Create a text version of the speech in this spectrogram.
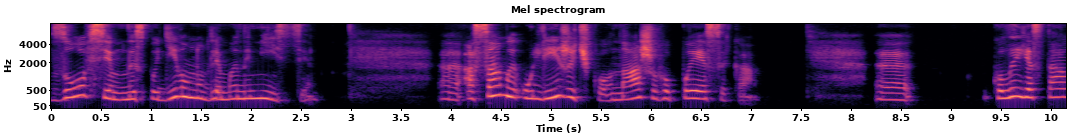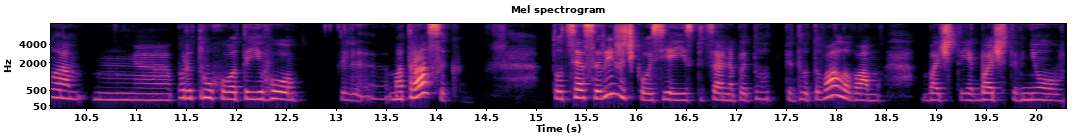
в зовсім несподіваному для мене місці. Е, А саме у ліжечко нашого песика. Е, Коли я стала е, перетрухувати його матрасик, то ця сирижечка, ось я її спеціально підготувала вам. Бачите, як бачите, в, нього,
